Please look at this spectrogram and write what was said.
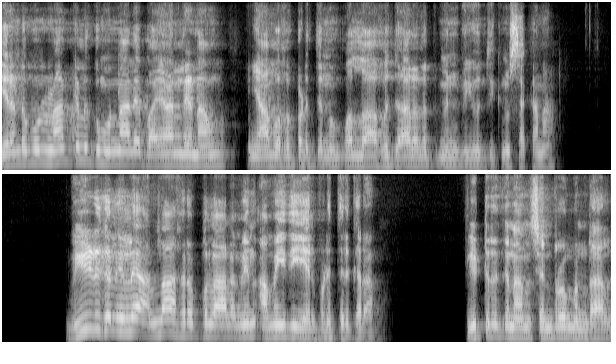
இரண்டு மூணு நாட்களுக்கு முன்னாலே பயான்ல நாம் ஞாபகப்படுத்தணும் வல்லாஹு ஜாலலுக்கும் வியூத்திக்கும் சக்கனா வீடுகளிலே அல்லாஹ் ரப்புல் ஆலமின் அமைதி ஏற்படுத்தியிருக்கிறான். வீட்டிற்கு நாம் சென்றோம் என்றால்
